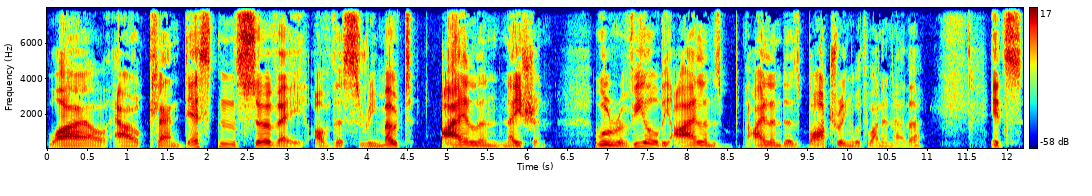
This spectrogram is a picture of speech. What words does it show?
While our clandestine survey of this remote island nation will reveal the islands, islanders bartering with one another, it's,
